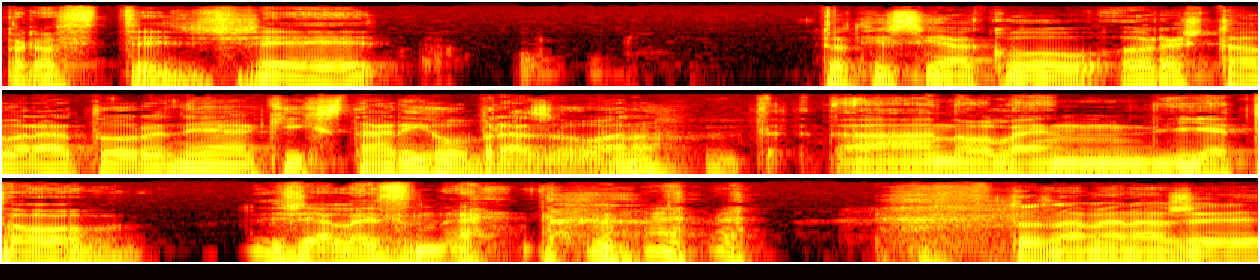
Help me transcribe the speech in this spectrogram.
Proste, že to ty si ako reštaurátor nejakých starých obrazov, áno? Áno, len je to železné. to znamená, že e,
